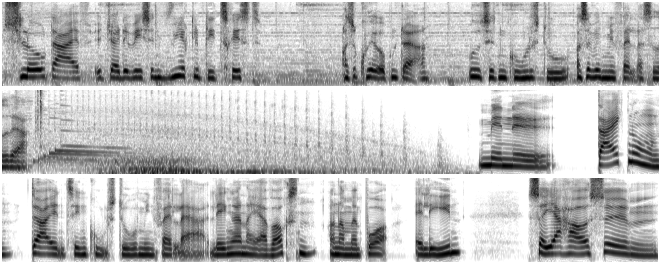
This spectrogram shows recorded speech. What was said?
Slow Dive, Joy Division, virkelig blive trist. Og så kunne jeg åbne døren ud til den gule stue, og så ville mine forældre sidde der. Men øh, der er ikke nogen dør ind til en gul stue. Mine forældre er længere, når jeg er voksen, og når man bor alene. Så jeg har også øh,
